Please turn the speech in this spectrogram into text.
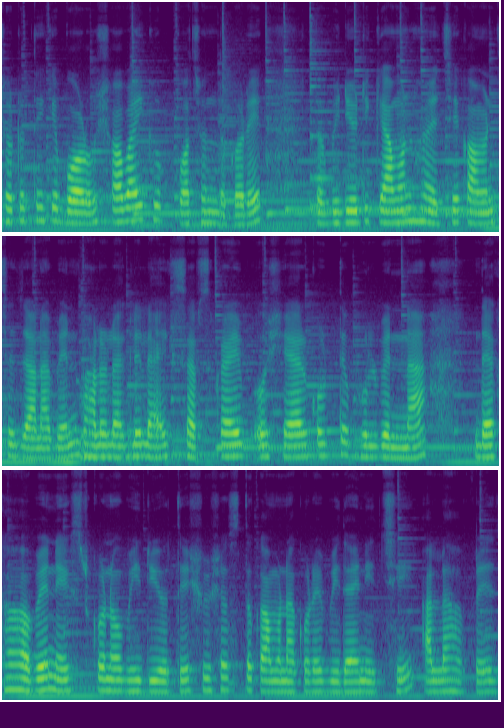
ছোট থেকে বড় সবাই খুব পছন্দ করে। তো ভিডিওটি কেমন হয়েছে কমেন্টসে জানাবেন। ভালো লাগলে লাইক, সাবস্ক্রাইব ও শেয়ার করতে ভুলবেন না। দেখা হবে নেক্সট কোনো ভিডিওতে। সুস্বাস্থ্য কামনা করে বিদায় নিচ্ছি। আল্লাহ হাফেজ।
